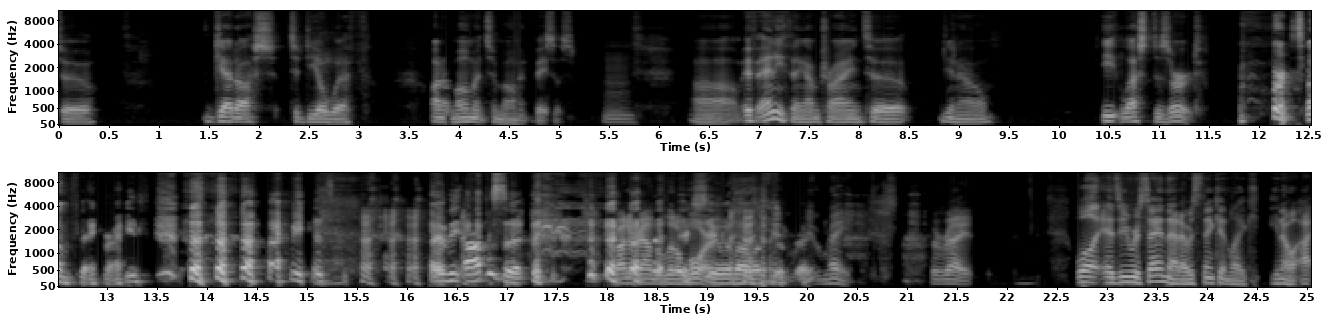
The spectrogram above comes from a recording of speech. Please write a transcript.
to get us to deal with on a moment to moment basis. Mm. Um, if anything, I'm trying to, you know, eat less dessert or something, right? I mean, it's I have the opposite. Run around a little more. With all of it, right? right. Right. Well, as you were saying that, I was thinking like, you know, I,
